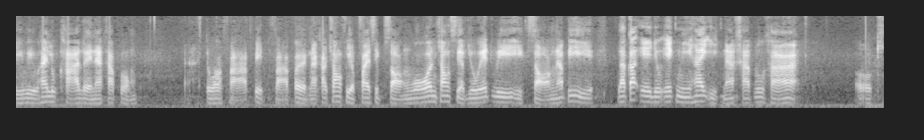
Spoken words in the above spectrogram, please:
รีวิวให้ลูกค้าเลยนะครับผม ตัวฝาปิดฝาเปิดนะครับ ช่องเสียบไฟ 12 โวลต์ช่องเสียบ USB อีก 2 นะพี่ แล้วก็ AUX มีให้อีกนะครับ ลูกค้า โอเค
